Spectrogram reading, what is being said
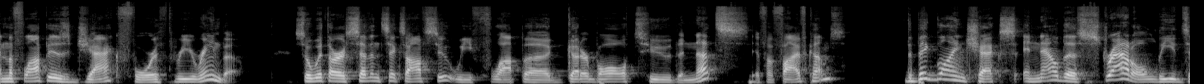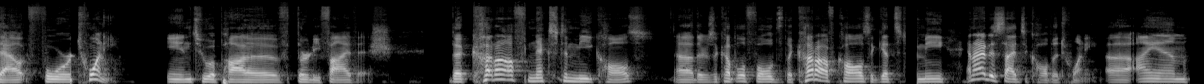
and the flop is Jack 4 3 Rainbow. So with our 7 6 offsuit, we flop a gutter ball to the nuts if a 5 comes. The big blind checks, and now the straddle leads out for 20 into a pot of 35 ish. The cutoff next to me calls. Uh, there's a couple of folds. The cutoff calls, it gets to me, and I decide to call the 20. Uh, I am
